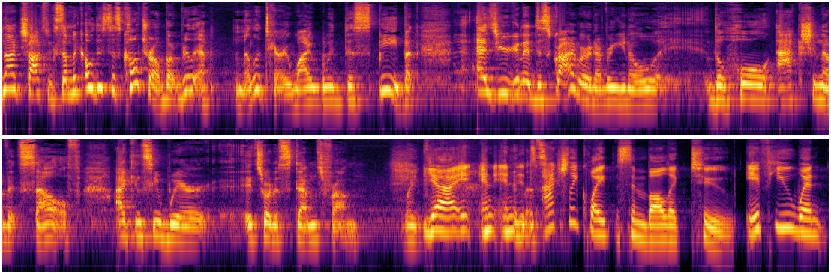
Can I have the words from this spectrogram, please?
not shocked because I'm like, oh, this is cultural, but really uh, military. Why would this be? But as you're going to describe or whatever, you know, the whole action of itself, I can see where it sort of stems from. Like yeah, it, and and it's actually quite symbolic too. If you went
